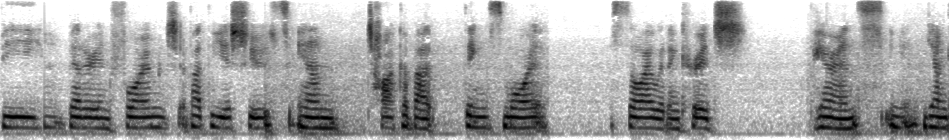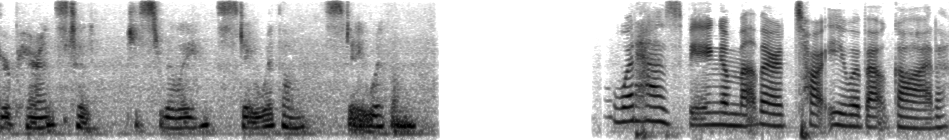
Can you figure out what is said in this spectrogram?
be better informed about the issues and talk about things more. So I would encourage parents, younger parents, to just really stay with them, stay with them. What has being a mother taught you about God?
